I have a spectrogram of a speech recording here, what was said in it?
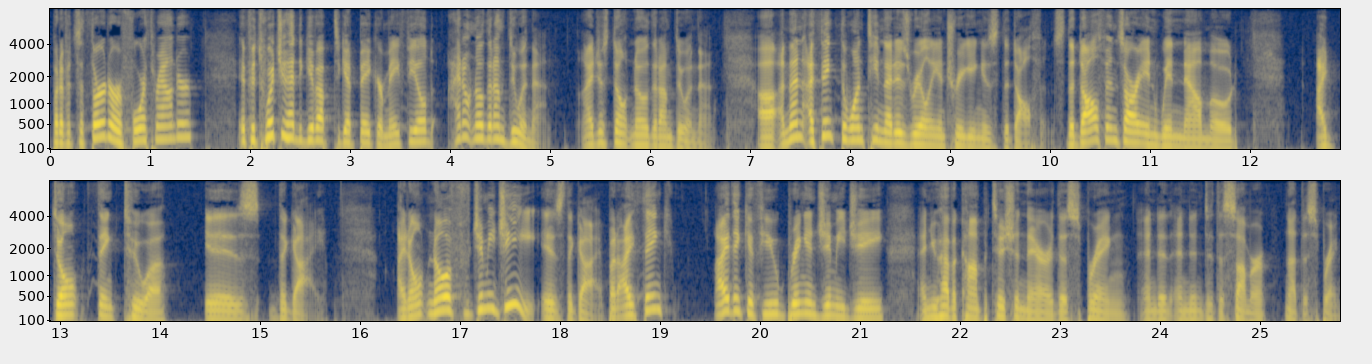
But if it's a third or a fourth rounder, if it's what you had to give up to get Baker Mayfield, I don't know that I'm doing that. I just don't know that I'm doing that. Uh, and then I think the one team that is really intriguing is the Dolphins. The Dolphins are in win now mode. I don't think Tua is the guy. I don't know if Jimmy G is the guy, but I think I think if you bring in Jimmy G and you have a competition there this spring and and into the summer, not this spring.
